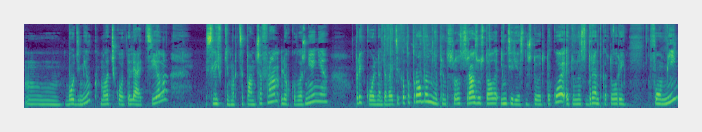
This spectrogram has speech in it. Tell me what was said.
Body Milk, молочко для тела, сливки, марципан, шафран, легкое увлажнение. Прикольно, давайте-ка попробуем. Мне прям сразу стало интересно, что это такое. Это у нас бренд, который For Me,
